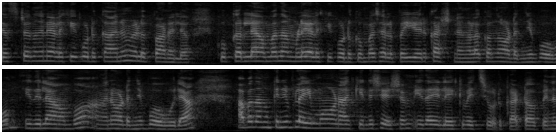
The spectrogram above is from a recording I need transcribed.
ജസ്റ്റ് ഒന്നിങ്ങനെ ഇളക്കി കൊടുക്കാനും എളുപ്പമാണല്ലോ കുക്കറിലാകുമ്പോൾ നമ്മൾ ഇളക്കി കൊടുക്കുമ്പോൾ ചിലപ്പോൾ ഈ ഒരു കഷ്ണങ്ങളൊക്കെ ഒന്ന് ഉടഞ്ഞു പോകും. ഇതിലാകുമ്പോൾ അങ്ങനെ ഉടഞ്ഞു പോകില്ല അപ്പോൾ നമുക്കിനി ഫ്ലെയിം ഓൺ ആക്കിയതിന്റെ ശേഷം ഇത് അതിലേക്ക് വെച്ച് കൊടുക്കാം കേട്ടോ പിന്നെ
